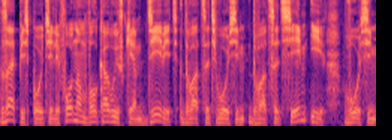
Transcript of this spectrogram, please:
Запись по телефонам в Волковыске 9 28 27 и 8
